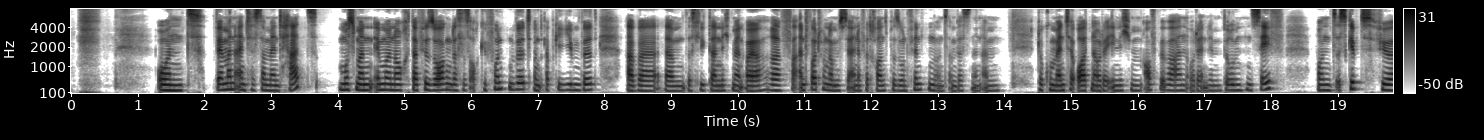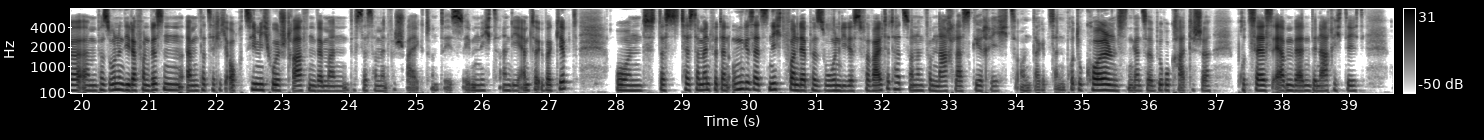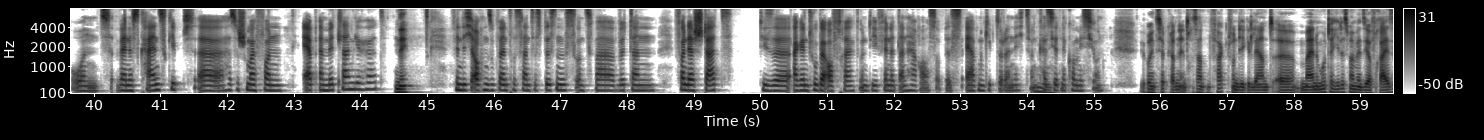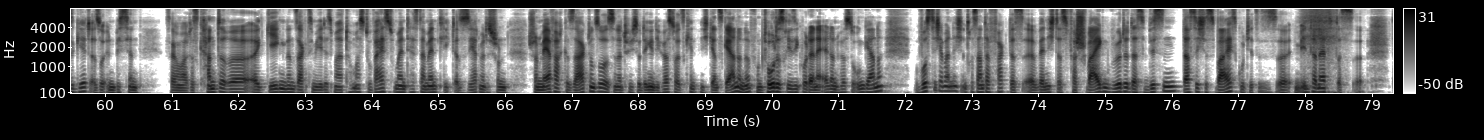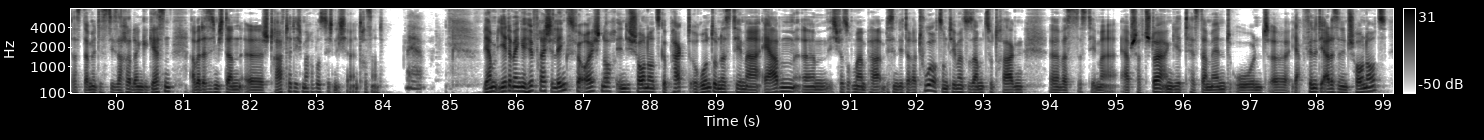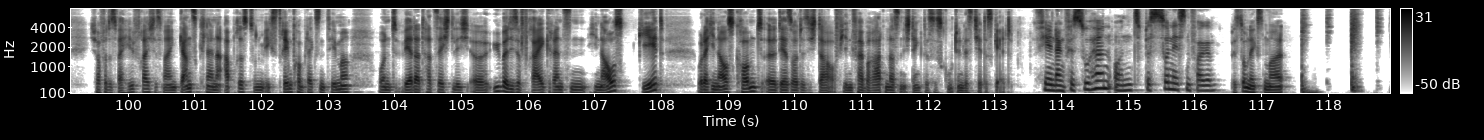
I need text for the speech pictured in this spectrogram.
Und wenn man ein Testament hat, muss man immer noch dafür sorgen, dass es auch gefunden wird und abgegeben wird. Aber ähm, das liegt dann nicht mehr in eurer Verantwortung. Da müsst ihr eine Vertrauensperson finden und am besten in einem Dokumenteordner oder ähnlichem aufbewahren oder in dem berühmten Safe. Und es gibt für ähm, Personen, die davon wissen, ähm, tatsächlich auch ziemlich hohe Strafen, wenn man das Testament verschweigt und es eben nicht an die Ämter übergibt. Und das Testament wird dann umgesetzt nicht von der Person, die das verwaltet hat, sondern vom Nachlassgericht. Und da gibt es dann ein Protokoll und es ist ein ganzer bürokratischer Prozess. Erben werden benachrichtigt. Und wenn es keins gibt, äh, hast du schon mal von Erbermittlern gehört? Nee. Finde ich auch ein super interessantes Business. Und zwar wird dann von der Stadt diese Agentur beauftragt und die findet dann heraus, ob es Erben gibt oder nicht und hm. kassiert eine Kommission. Übrigens, ich habe gerade einen interessanten Fakt von dir gelernt. Äh, meine Mutter jedes Mal, wenn sie auf Reise geht, also ein bisschen sagen wir mal, riskantere äh, Gegenden, sagt sie mir jedes Mal, Thomas, du weißt, wo mein Testament liegt. Also sie hat mir das schon, schon mehrfach gesagt und so. Das sind natürlich so Dinge, die hörst du als Kind nicht ganz gerne. Ne? Vom Todesrisiko deiner Eltern hörst du ungerne. Wusste ich aber nicht. Interessanter Fakt, dass äh, wenn ich das verschweigen würde, das Wissen, dass ich es weiß, gut, jetzt ist es äh, im Internet, das, äh, das, damit ist die Sache dann gegessen. Aber dass ich mich dann äh, straftätig mache, wusste ich nicht. Ja, interessant. Wir haben jede Menge hilfreiche Links für euch noch in die Show Notes gepackt rund um das Thema Erben. Ähm, ich versuche mal ein paar ein bisschen Literatur auch zum Thema zusammenzutragen, äh, was das Thema Erbschaftssteuer angeht, Testament und äh, ja, findet ihr alles in den Show Notes. Ich hoffe, das war hilfreich. Das war ein ganz kleiner Abriss zu einem extrem komplexen Thema. Und wer da tatsächlich äh, über diese Freigrenzen hinausgeht oder hinauskommt, der sollte sich da auf jeden Fall beraten lassen. Ich denke, das ist gut investiertes Geld. Vielen Dank fürs Zuhören und bis zur nächsten Folge. Bis zum nächsten Mal.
